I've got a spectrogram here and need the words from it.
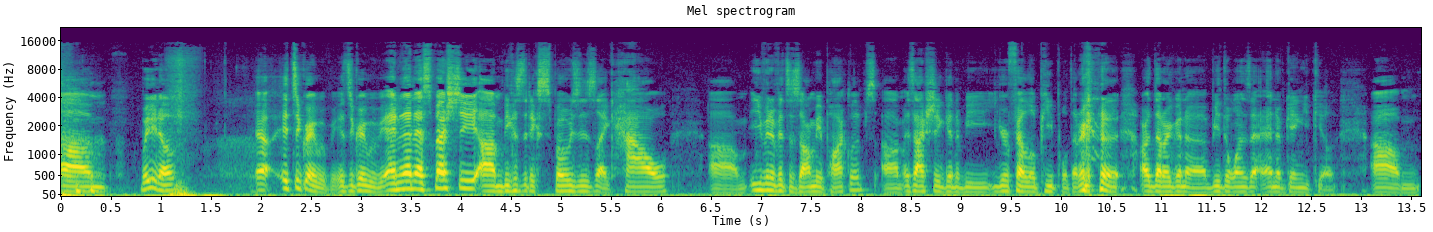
Um, but you know, uh, it's a great movie. It's a great movie, and then especially um, because it exposes like how. Um, even if it's a zombie apocalypse, um, it's actually gonna be your fellow people that are gonna are that are gonna be the ones that end up getting you killed. Um,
